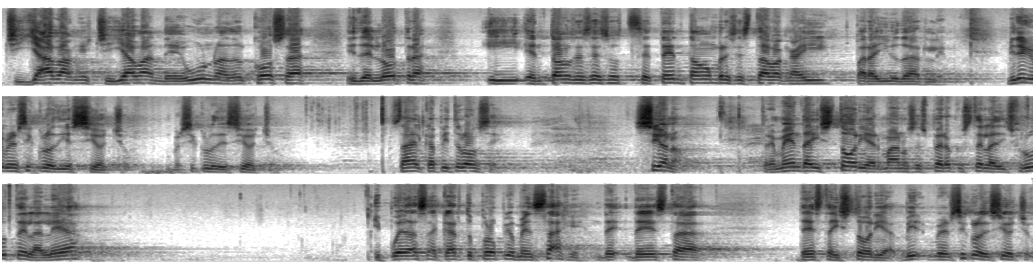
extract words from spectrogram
Chillaban y chillaban de una cosa y de la otra. Y entonces esos 70 hombres estaban ahí para ayudarle. Miren el versículo 18, versículo 18. Está en el capítulo 11. ¿Sí o no? Tremenda historia, hermanos. Espero que usted la disfrute, la lea y pueda sacar tu propio mensaje de, esta, de esta historia. Versículo 18.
